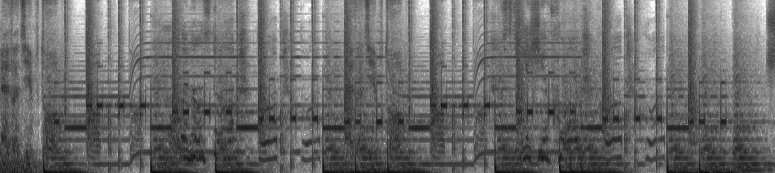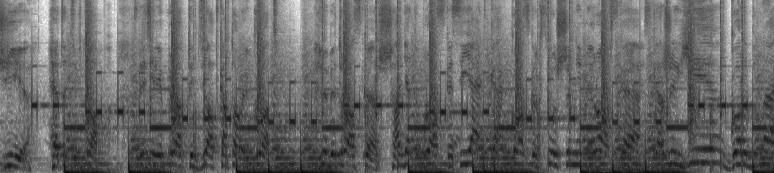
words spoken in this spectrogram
Это тип-топ, Мода нон-стоп это тип-топ, В стиле хип-хоп. Е, это тип-топ Зрители прет, идет который год Любит роскошь, одета броско? Сияет как Оскар, Ксюша Немировская Скажи е, городу на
